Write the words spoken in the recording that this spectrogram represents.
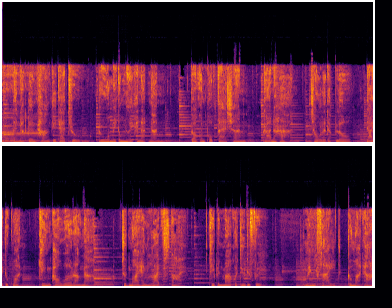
นแต่นักเดินทางที่แท้ทรูรู้ว่าไม่ต้องเหนื่อยขนาดนั้น ก็ค้นพบแฟชั่น ร้านอาหาร โชว์ระดับโลก ได้ทุกวัน King Power รางน้ำจุดหมายแห่งไลฟ์สไตล์ที่เป็นมากกว่า Duty Free ไม่มีไฟล์ก็มาได้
